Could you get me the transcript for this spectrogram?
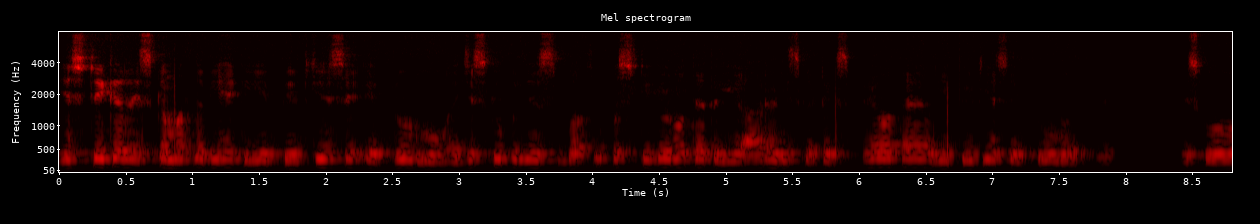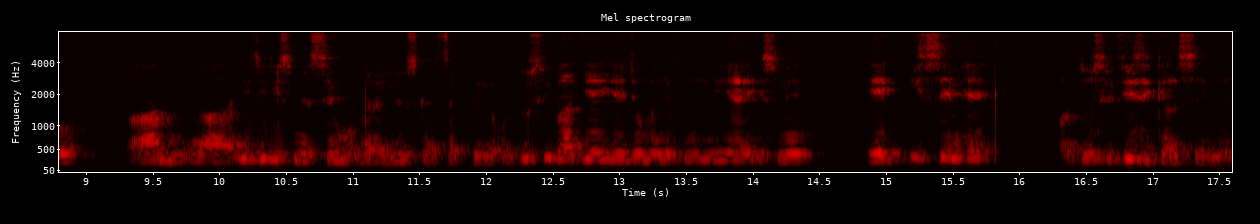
ये स्टिकर इसका मतलब ये है कि ये पी टी से अप्रूव हुआ है। जिसके ऊपर ये ऊपर स्टिकर होता है तो ये ऑलरेडी इसका टैक्स पे होता है और ये पी टी से अप्रूव होता है। इसको आम इजीली इसमें सिम वगैरह यूज़ कर सकते हैं। और दूसरी बात यह है, ये जो मैंने फ़ोन लिया है, इसमें एक ई सिम है और दूसरी फ़िज़िकल सिम है।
